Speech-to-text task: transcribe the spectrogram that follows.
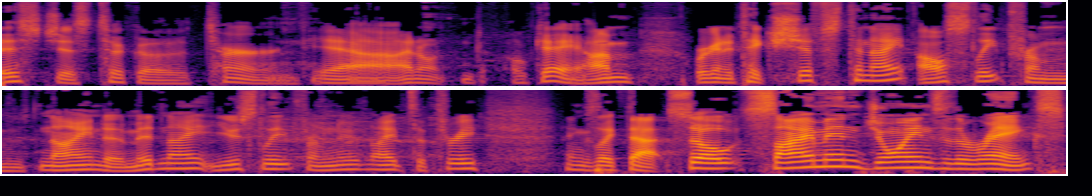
this just took a turn. Yeah, I don't, okay, I'm, we're going to take shifts tonight. I'll sleep from 9 to midnight. You sleep from midnight to 3, things like that. So Simon joins the ranks.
